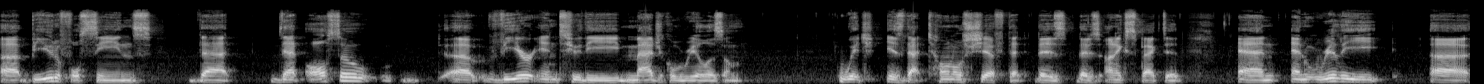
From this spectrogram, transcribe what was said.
uh, beautiful scenes that that also uh, veer into the magical realism, which is that tonal shift that, that is that is unexpected, and and really, uh,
